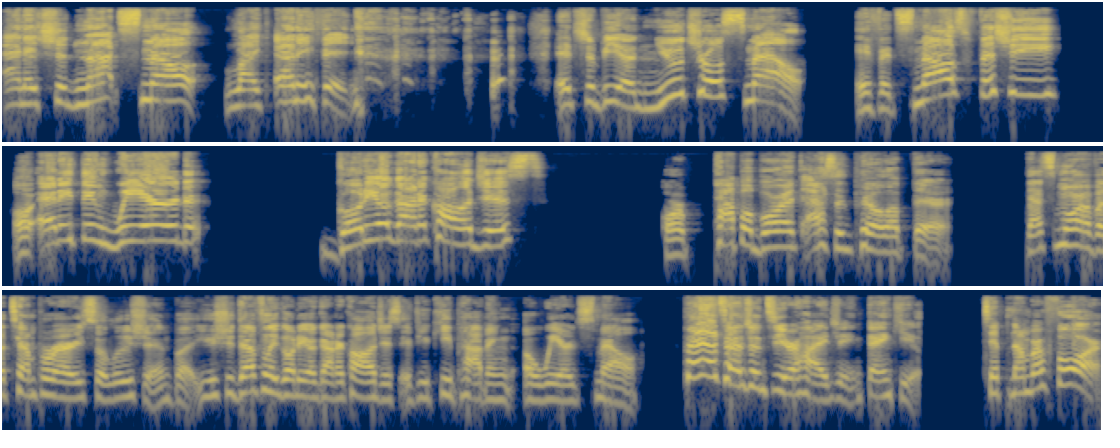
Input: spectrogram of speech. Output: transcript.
and it should not smell like anything. it should be a neutral smell. If it smells fishy or anything weird, go to your gynecologist or pop a boric acid pill up there. That's more of a temporary solution, but you should definitely go to your gynecologist if you keep having a weird smell. Pay attention to your hygiene. Thank you. Tip number four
